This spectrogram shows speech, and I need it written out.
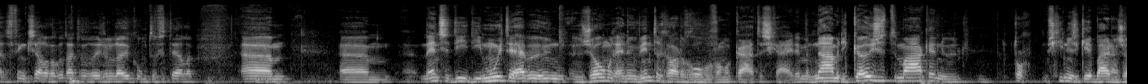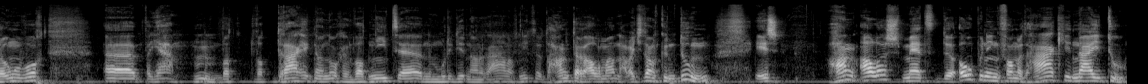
dat vind ik zelf ook altijd wel weer leuk om te vertellen. Ehm, ehm, eh, mensen die, die moeite hebben hun zomer- en hun wintergarderobe van elkaar te scheiden. Met name die keuze te maken, nu toch misschien eens een keer bijna zomer wordt. Eh, van ja, hmm, wat, wat draag ik nou nog en wat niet? Hè? En dan moet ik dit nou nog aan of niet? Dat hangt daar allemaal. Nou, wat je dan kunt doen is hang alles met de opening van het haakje naar je toe.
